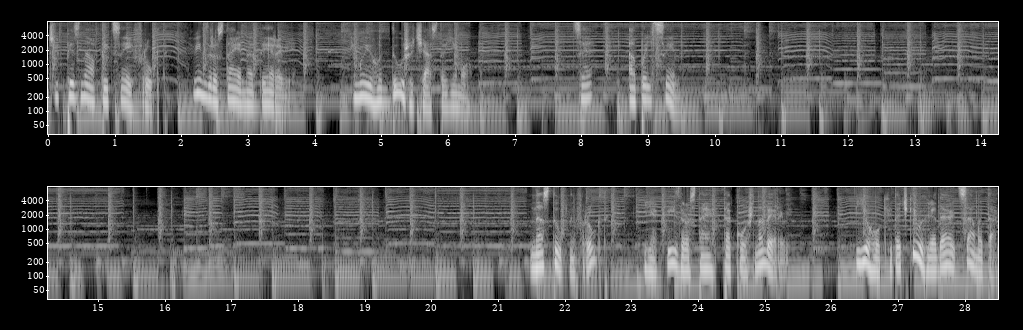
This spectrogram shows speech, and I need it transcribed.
Чи впізнав ти цей фрукт? Він зростає на дереві, і ми його дуже часто їмо. Це апельсин. Наступний фрукт, який зростає також на дереві. Його квіточки виглядають саме так.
